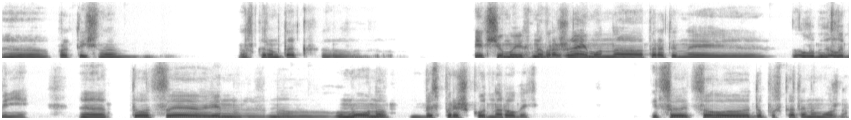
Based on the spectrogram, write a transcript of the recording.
Е, Практично, ну скажімо так, е, якщо ми їх не вражаємо на оперативній глибині, е, то це він ну, умовно безперешкодно робить. І це, цього допускати не можна.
